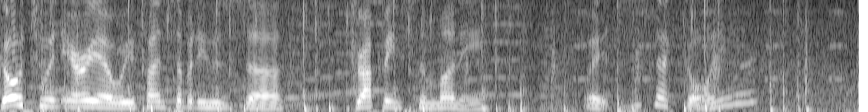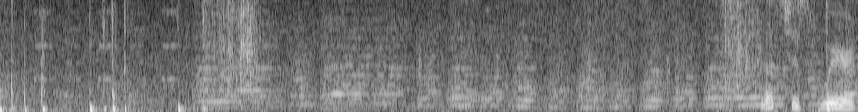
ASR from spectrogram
go to an area where you find somebody who's uh, dropping some money. Wait, does this not go anywhere? That's just weird.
